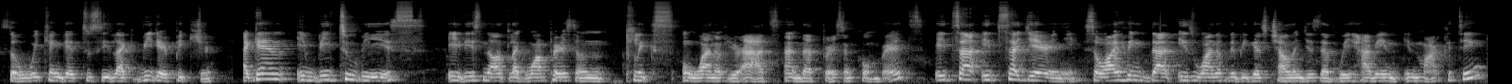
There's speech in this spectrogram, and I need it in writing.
so we can get to see like bigger picture. Again, in B2B is it is not like one person clicks on one of your ads and that person converts. It's a it's a journey. So i think that is one of the biggest challenges that we have in in marketing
